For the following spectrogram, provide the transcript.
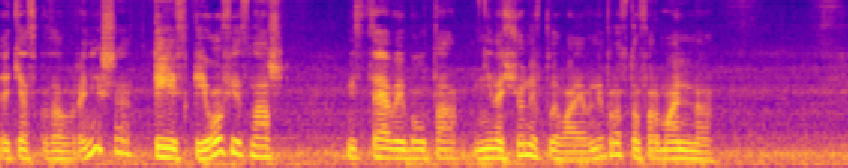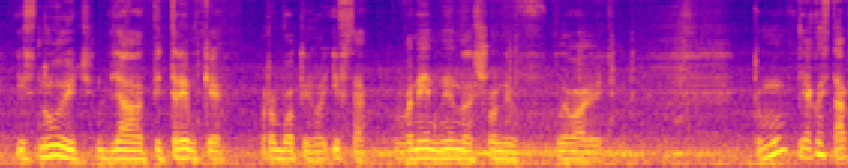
як я сказав раніше, київський офіс наш місцевий болта ні на що не впливає. Вони просто формально існують для підтримки роботи його і все. Вони ні на що не впливають. Тому якось так.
